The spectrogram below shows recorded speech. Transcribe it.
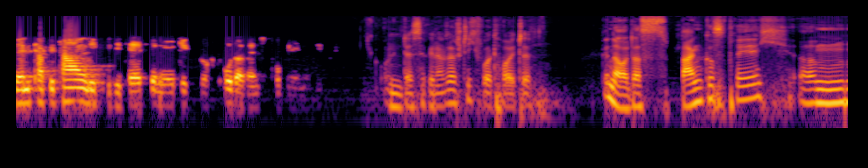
wenn Kapital, Liquidität benötigt wird oder wenn es Probleme gibt. Und das ist ja genau das Stichwort heute. Genau, das Bankgespräch. Ähm,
